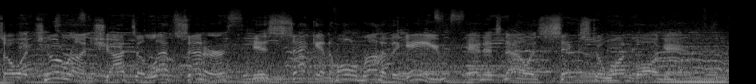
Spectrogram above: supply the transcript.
So a two-run shot to left center, his second home run of the game, and it's now a six to one ball game.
